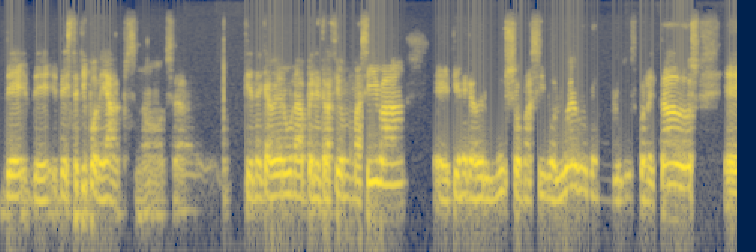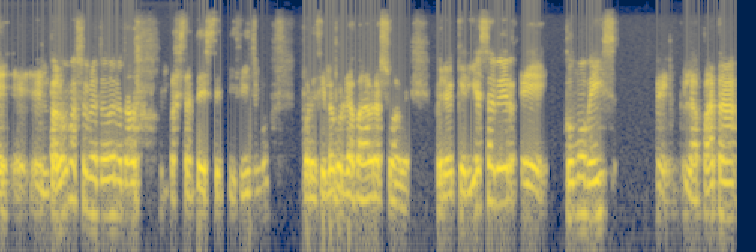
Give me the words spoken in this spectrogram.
de, este tipo de apps, ¿no? O sea, tiene que haber una penetración masiva, eh, tiene que haber un uso masivo luego con Bluetooth conectados. Eh, en Paloma, sobre todo, he notado bastante escepticismo, por decirlo con una palabra suave. Pero quería saber cómo veis la pata,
